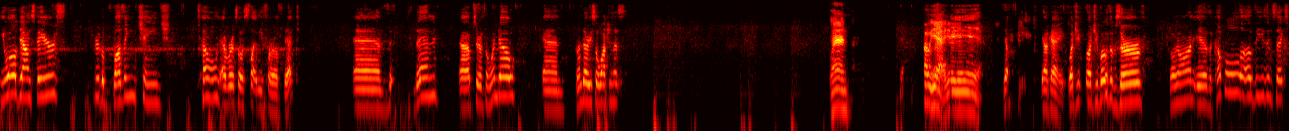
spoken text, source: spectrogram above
you all downstairs hear the buzzing change tone ever so slightly for a bit, and then uh, upstairs the window, and Glenda, are you still watching this? Len. Oh yeah, yeah, yeah, yeah, yeah. Okay, what you what you both observe going on is a couple of these insects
